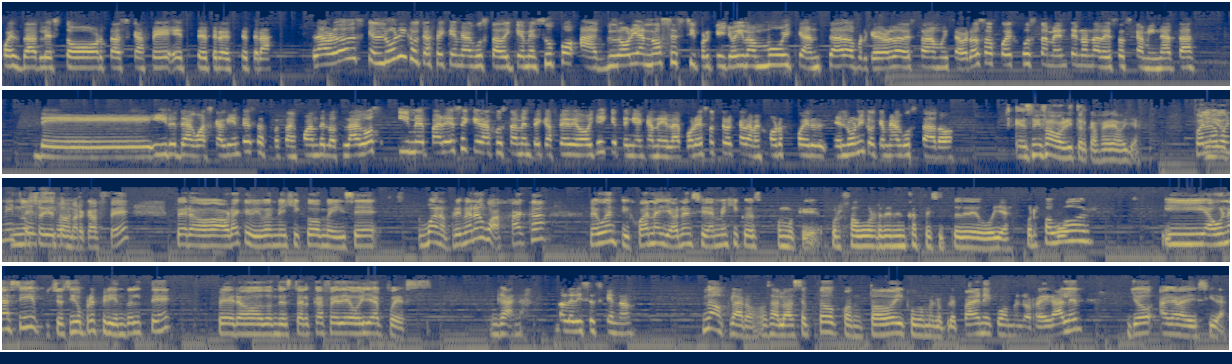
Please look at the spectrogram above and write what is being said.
pues darles tortas, café, etcétera, etcétera. La verdad es que el único café que me ha gustado y que me supo a gloria, no sé si porque yo iba muy cansada, porque de verdad estaba muy sabroso, fue justamente en una de esas caminatas de ir de Aguascalientes hasta San Juan de los Lagos y me parece que era justamente café de olla y que tenía canela. Por eso creo que a lo mejor fue el, el único que me ha gustado. Es mi favorito el café de olla. Fue la yo buena no soy de tomar café, pero ahora que vivo en México me hice, bueno, primero en Oaxaca, luego en Tijuana y ahora en Ciudad de México es como que, por favor, denme un cafecito de olla, por favor. Y aún así, pues, yo sigo prefiriendo el té, pero donde está el café de olla, pues gana. No le dices que no. No, claro, o sea, lo acepto con todo y como me lo preparen y como me lo regalen, yo agradecida.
